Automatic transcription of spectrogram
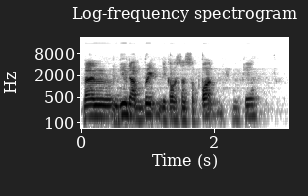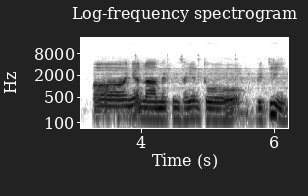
Dan dia dah break di kawasan support okay. uh, ini adalah mapping saya untuk weekly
